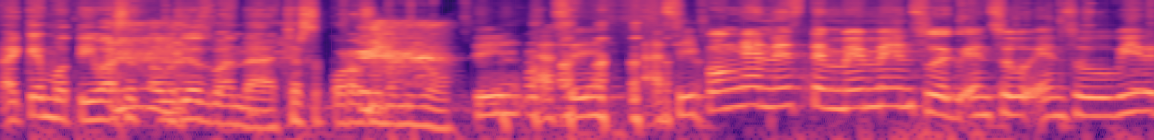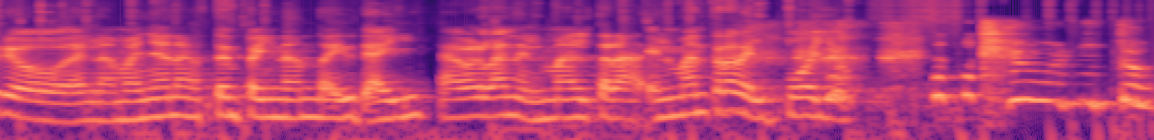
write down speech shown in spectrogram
Hay que motivarse todos los días, banda, a echarse porras uno mismo. Sí, así, así. Pongan este meme en su, en su, en su vidrio en la mañana, estén peinando ahí de ahí. Hablan el mantra, el mantra del pollo. Qué bonito.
